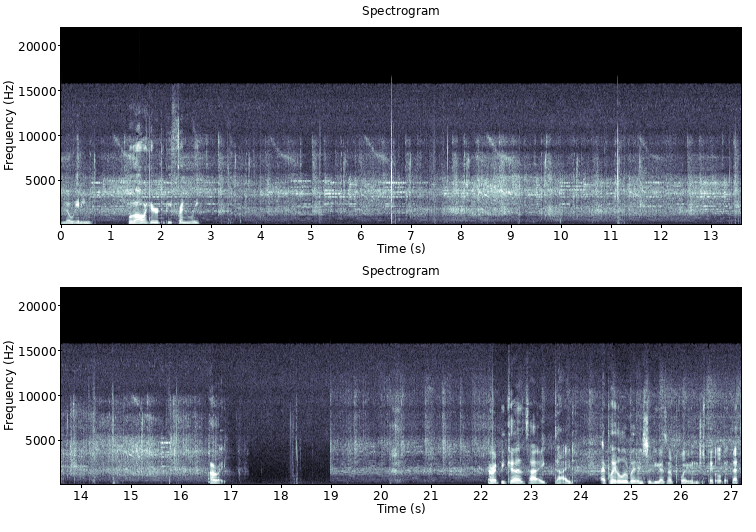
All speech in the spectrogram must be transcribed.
No hitting. We're all here to be friendly. Alright. Alright, because I died, I played a little bit and showed you guys how to play and just played a little bit. That's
